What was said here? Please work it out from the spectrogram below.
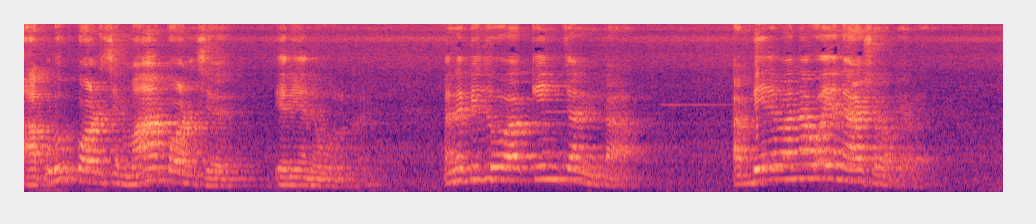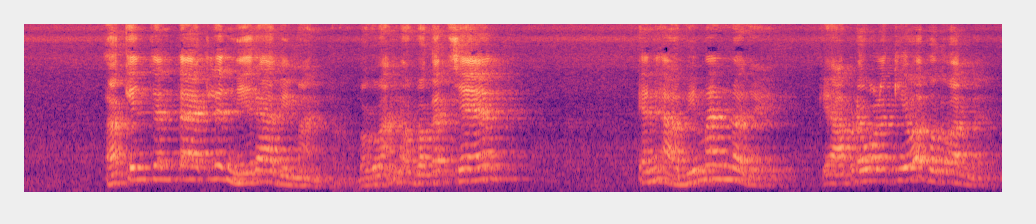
આપણું કોણ છે, માં કોણ છે, એની એને ઓળખાણ. અને બીજું અકિંચનતા આ બે વાના હોય એને આશરો કહેવાય. અકિંચનતા એટલે નિરાભિમાન. ભગવાનનો ભગત છે, એને અભિમાન ન જોઈએ કે આપણે ઓળખીએ ભગવાનને.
